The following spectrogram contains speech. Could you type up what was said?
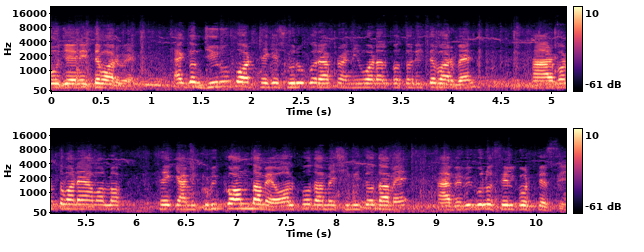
বুঝে নিতে পারবেন। একদম জিরো পট থেকে শুরু করে আপনার নিউ অর্ডার পর্যন্ত নিতে পারবেন। আর বর্তমানে আমার লফট থেকে আমি খুবই কম দামে, অল্প দামে, সীমিত দামে বেবিগুলো সেল করতেছি।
